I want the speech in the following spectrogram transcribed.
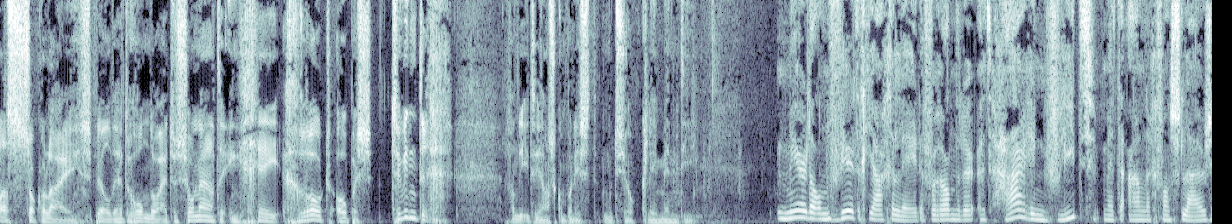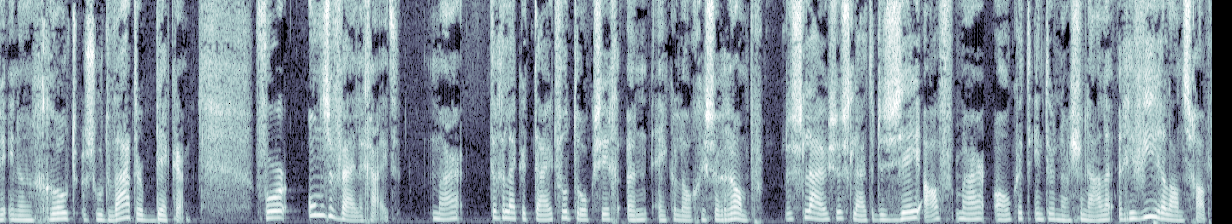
Ballas Sokkolai speelde het rondo uit de sonate in G groot opus 20 van de Italiaanse componist Muzio Clementi. Meer dan 40 jaar geleden veranderde het Haringvliet met de aanleg van sluizen in een groot zoetwaterbekken. Voor onze veiligheid. Maar tegelijkertijd voltrok zich een ecologische ramp. De sluizen sluiten de zee af, maar ook het internationale rivierenlandschap.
